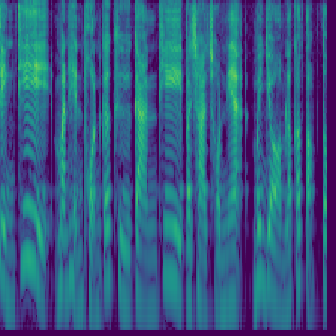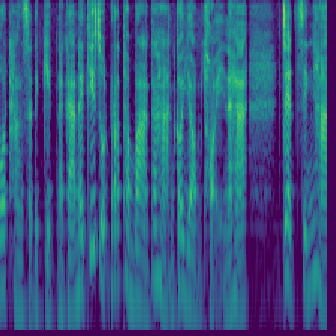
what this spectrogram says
สิ่งที่มันเห็นผลก็คือการที่ประชาชนเนี่ยไม่ยอมแล้วก็ตอบโต้ทางเศรษฐกิจนะคะ ในที่สุดรัฐบาลทหารก็ยอมถอยนะคะ7สิงหา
